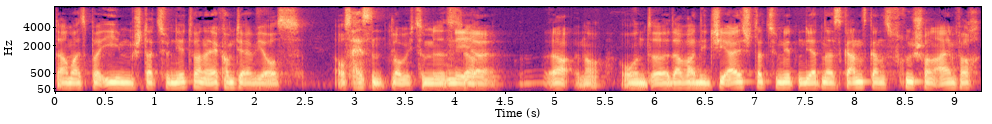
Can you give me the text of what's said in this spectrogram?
damals bei ihm stationiert waren. Er kommt ja irgendwie aus, aus Hessen, glaube ich zumindest. Nee, ja. ja. Ja, genau. Und äh, da waren die GIs stationiert und die hatten das ganz, ganz früh schon einfach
